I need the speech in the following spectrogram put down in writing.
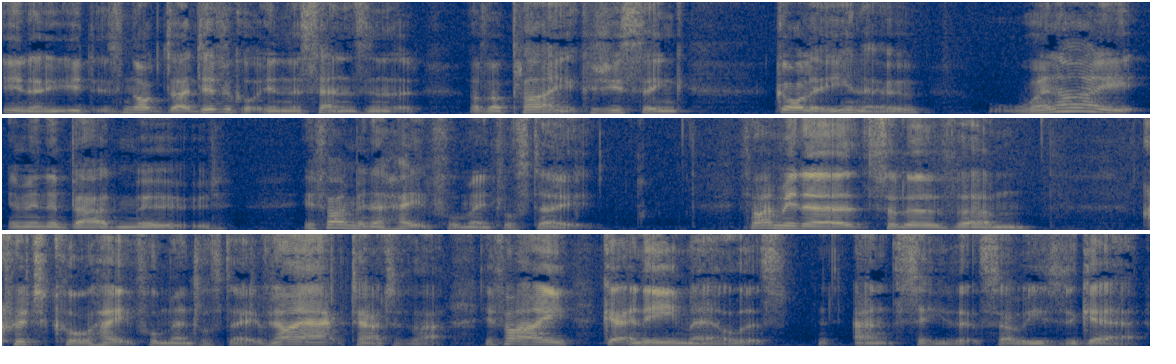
You know, it's not that difficult in the sense of applying it because you think, golly, you know, when I am in a bad mood, if I'm in a hateful mental state, if I'm in a sort of um, critical, hateful mental state, if I act out of that, if I get an email that's antsy, that's so easy to get,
